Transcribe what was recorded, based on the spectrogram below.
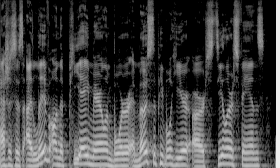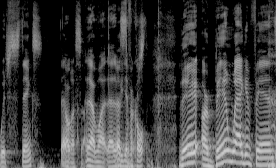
Ashley says, I live on the PA Maryland border, and most of the people here are Steelers fans, which stinks. That oh, must suck. That might that'd That's be difficult. worst. They are bandwagon fans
